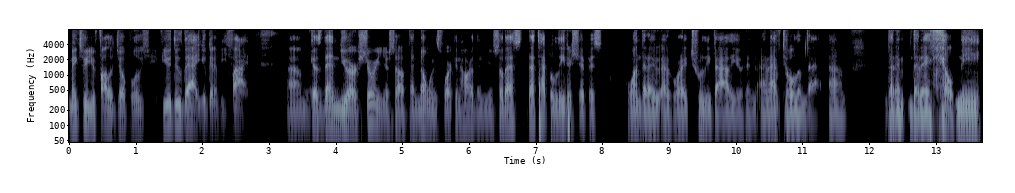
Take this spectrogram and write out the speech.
make sure you follow Joe Palucci. If you do that, you're gonna be fine um, because then you are assuring yourself that no one's working harder than you. So that's that type of leadership is one that I, I what I truly valued, and and I've told him that um, that it, that it helped me.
